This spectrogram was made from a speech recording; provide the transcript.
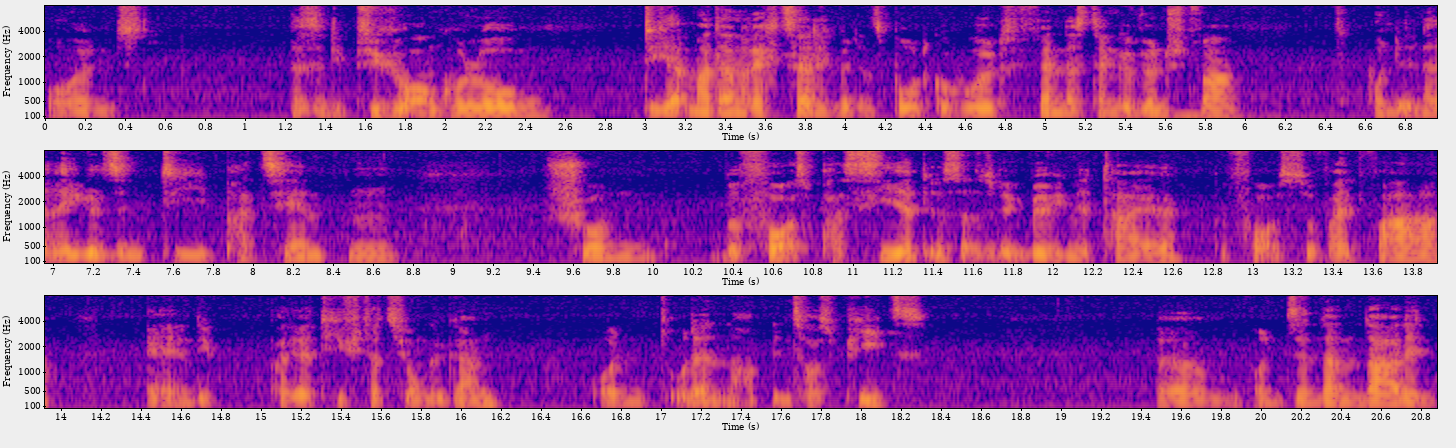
Und das sind die Psychoonkologen. Die hat man dann rechtzeitig mit ins Boot geholt, wenn das denn gewünscht war. Und in der Regel sind die Patienten schon, bevor es passiert ist, also der überwiegende Teil, bevor es soweit war, in die Palliativstation gegangen und oder ins Hospiz ähm, und sind dann da den,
